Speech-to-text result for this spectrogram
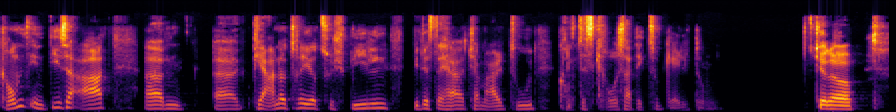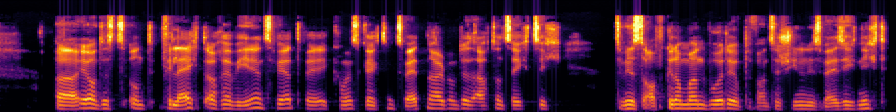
kommt in dieser Art ähm, äh, Piano-Trio zu spielen, wie das der Herr Jamal tut, kommt es großartig zur Geltung. Genau. Äh, ja, und, das, und vielleicht auch erwähnenswert, weil ich komme jetzt gleich zum zweiten Album, das 68 zumindest aufgenommen wurde, ob wann es erschienen ist, weiß ich nicht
